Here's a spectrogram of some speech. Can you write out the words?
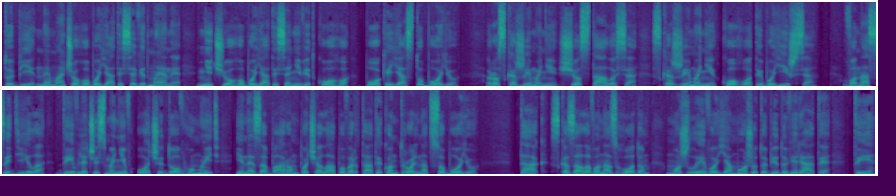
тобі нема чого боятися від мене, нічого боятися ні від кого, поки я з тобою. Розкажи мені, що сталося, скажи мені, кого ти боїшся. Вона сиділа, дивлячись мені в очі довгу мить, і незабаром почала повертати контроль над собою. Так, сказала вона згодом, можливо, я можу тобі довіряти. Ти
